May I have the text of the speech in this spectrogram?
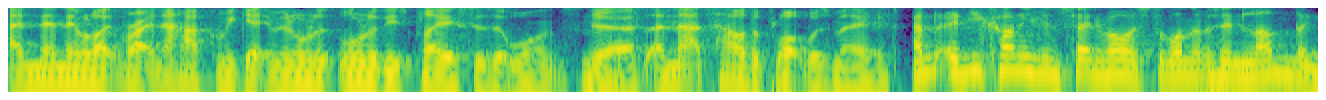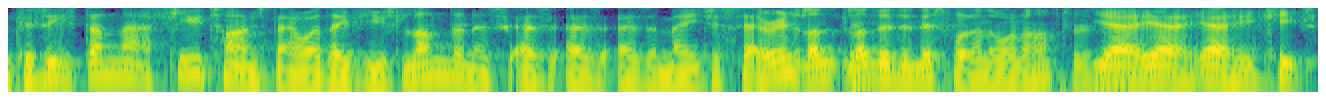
And then they were like, right now, how can we get him in all of, all of these places at once? And, Yeah. that's, and that's how the plot was made. And and you can't even say anymore. It's the one that was in London because he's done that a few times now, where they've used London as as, as, as a major set. There is Lon- London's in this one and the one after. As Yeah, well. yeah, yeah. He keeps,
